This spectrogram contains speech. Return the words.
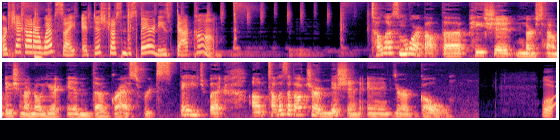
or check out our website at distrustanddisparities.com. Tell us more about the Patient Nurse Foundation. I know you're in the grassroots stage, but um, tell us about your mission and your goal. Well,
